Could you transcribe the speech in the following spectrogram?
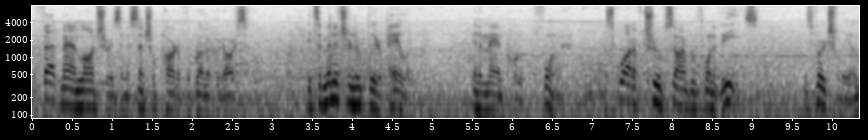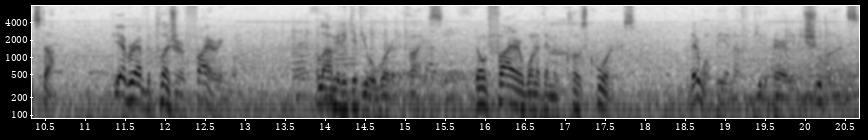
The Fat Man launcher is an essential part of the Brotherhood arsenal. It's a miniature nuclear payload, in a man-portable format. A squad of troops armed with one of these is virtually unstoppable. If you ever have the pleasure of firing one, allow me to give you a word of advice. Don't fire one of them in close quarters. There won't be enough of you to bury in a shoebox.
